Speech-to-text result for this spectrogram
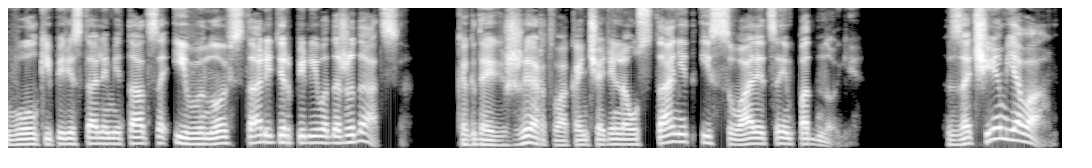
Волки перестали метаться и вновь стали терпеливо дожидаться, когда их жертва окончательно устанет и свалится им под ноги. «Зачем я вам?»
